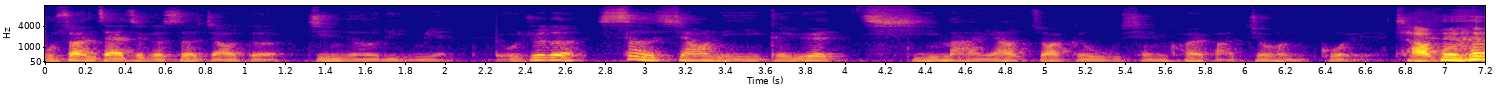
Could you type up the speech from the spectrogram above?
不算在这个社交的金额里面，我觉得社交你一个月起码也要抓个五千块吧，酒很贵，差不多，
